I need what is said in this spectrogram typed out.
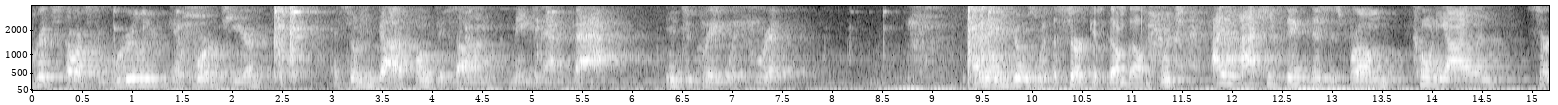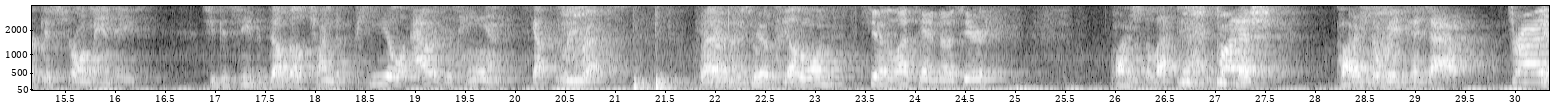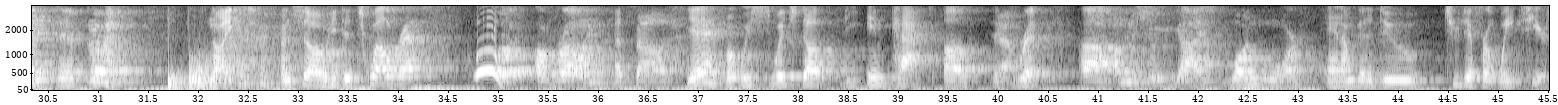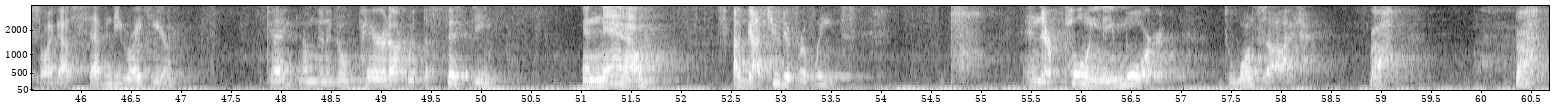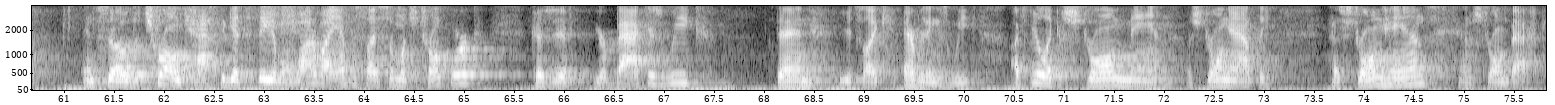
Grip starts to really get worked here. And so you gotta focus on making that back integrate with grip. And then he goes with the circus dumbbell, which I actually think this is from Coney Island circus strongman days. So you can see the dumbbells trying to peel out of his hand. He's got three reps. Okay, he goes the other one. See how the left hand does here. Punish the left hand. Punish. Punish the weakness out. Try it. Nice. And so he did 12 reps whew, of rowing. That's solid. Yeah, but we switched up the impact of the Yeah. grip. Um, I'm gonna show you guys one more, and I'm gonna do two different weights here. So I got a 70 right here, okay? And I'm gonna go pair it up with the 50. And now I've got two different weights, and they're pulling me more to one side. And so the trunk has to get stable. Why do I emphasize so much trunk work? Because if your back is weak, then it's like everything is weak. I feel like a strong man, a strong athlete, has strong hands and a strong back.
